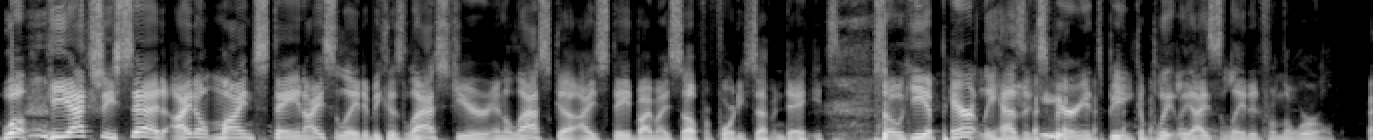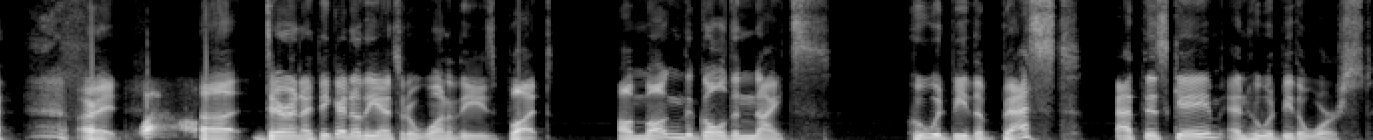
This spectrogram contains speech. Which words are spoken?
Well, he actually said, I don't mind staying isolated because last year in Alaska, I stayed by myself for 47 days. So he apparently has experience being completely isolated from the world. All right, Wow. uh, Darren. I think I know the answer to one of these, but among the Golden Knights, who would be the best at this game and who would be the worst?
